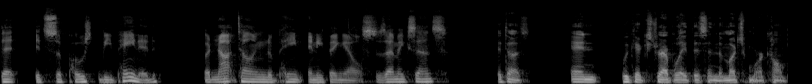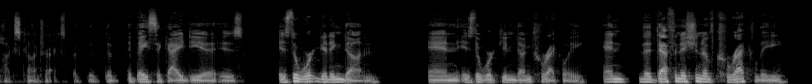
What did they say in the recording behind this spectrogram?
that it's supposed to be painted, but not telling them to paint anything else. Does that make sense? It does. And we could extrapolate this into much more complex contracts, but the, the, the basic idea is is the work getting done? And is the work getting done correctly? And the definition of correctly,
